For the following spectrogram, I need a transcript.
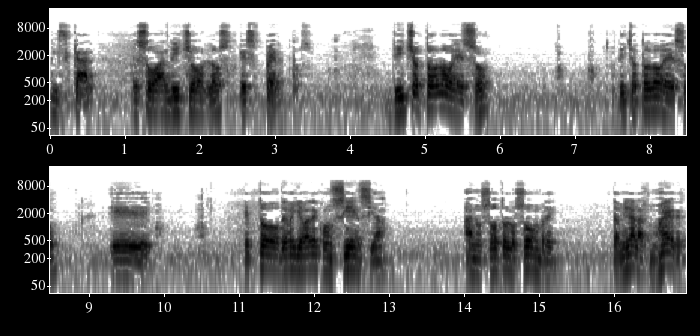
discal. Eso han dicho los expertos. Dicho todo eso, dicho todo eso, eh, esto debe llevar de conciencia a nosotros los hombres, también a las mujeres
